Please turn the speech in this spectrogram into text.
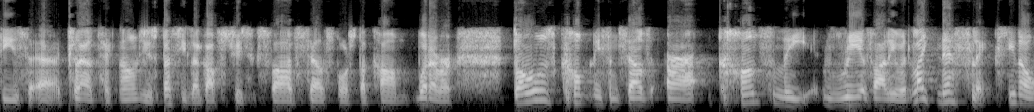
these uh, cloud technologies, especially like Office 365, Salesforce.com, whatever, those companies themselves are constantly reevaluated, like Netflix. You know,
